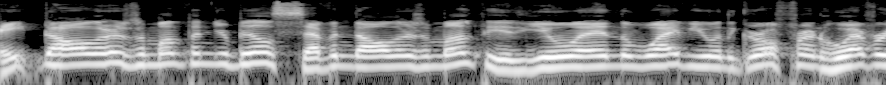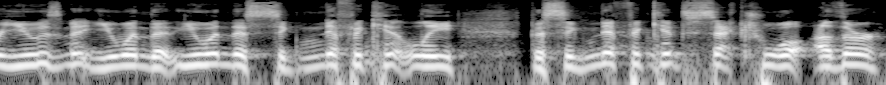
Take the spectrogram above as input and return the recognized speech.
$8 a month on your bill, $7 a month. You and the wife, you and the girlfriend, whoever using it, you and the, you and the significantly, the significant sexual other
